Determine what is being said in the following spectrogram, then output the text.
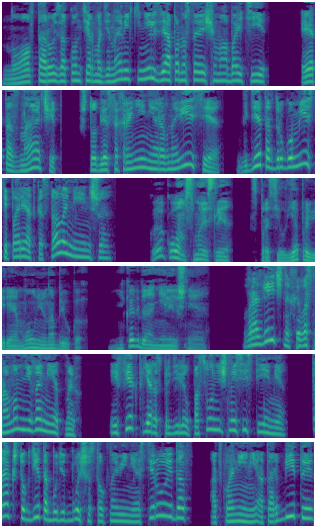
Но второй закон термодинамики нельзя по-настоящему обойти. Это значит, что для сохранения равновесия где-то в другом месте порядка стало меньше. — В каком смысле? — спросил я, проверяя молнию на брюках. — Никогда не лишнее. — В различных и в основном незаметных. Эффект я распределил по Солнечной системе, так что где-то будет больше столкновений астероидов, отклонений от орбиты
